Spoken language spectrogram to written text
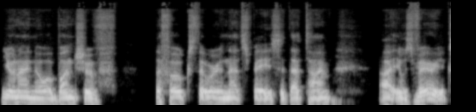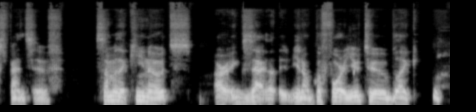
you and I know a bunch of the folks that were in that space at that time. Uh, it was very expensive. Some of the keynotes are exact, you know, before YouTube, like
